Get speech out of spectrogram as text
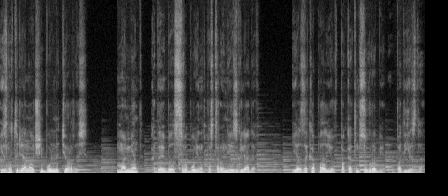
Изнутри она очень больно терлась. Момент, когда я был свободен от посторонних взглядов, я закопал ее в покатом сугробе у подъезда.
